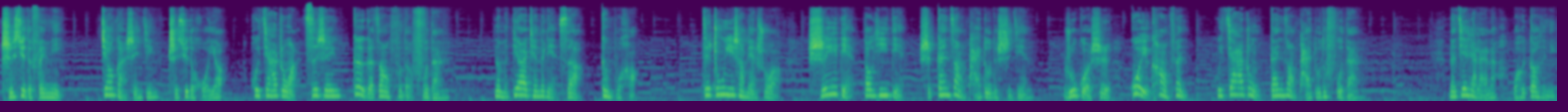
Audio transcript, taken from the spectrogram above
持续的分泌，交感神经持续的活跃，会加重啊自身各个脏腑的负担，那么第二天的脸色更不好。在中医上面说，十一点到一点是肝脏排毒的时间。如果是过于亢奋，会加重肝脏排毒的负担。那接下来呢，我会告诉你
